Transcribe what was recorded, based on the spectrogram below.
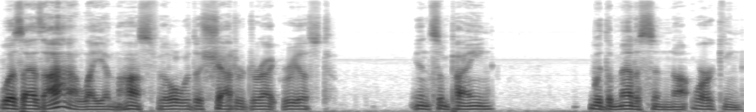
was as I lay in the hospital with a shattered right wrist, in some pain, with the medicine not working.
